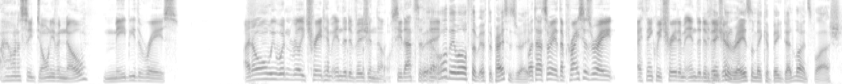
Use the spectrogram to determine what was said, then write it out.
I honestly don't even know. Maybe the Rays. I don't. Know we wouldn't really trade him in the division though. See, that's the thing. Well, they will if the if the price is right. But that's right. If the price is right, I think we trade him in the division. you think the Rays will make a big deadline splash?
